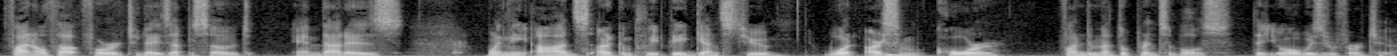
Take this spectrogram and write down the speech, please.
Final thought for today's episode, and that is when the odds are completely against you, what are some core fundamental principles that you always refer to?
